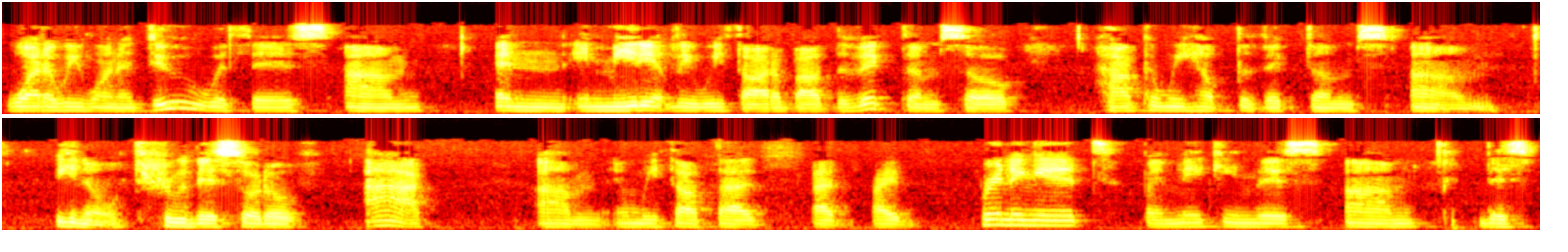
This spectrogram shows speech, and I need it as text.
what do we want to do with this? Um, and immediately we thought about the victims. So how can we help the victims, um, you know, through this sort of act? Um, and we thought that by printing it, by making this, um, this,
